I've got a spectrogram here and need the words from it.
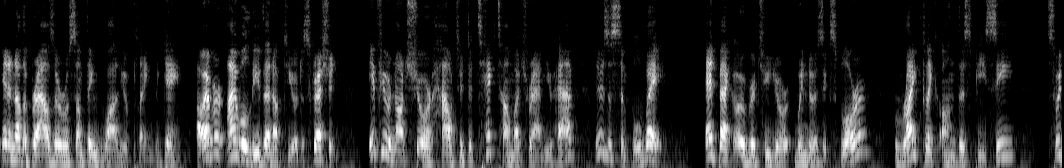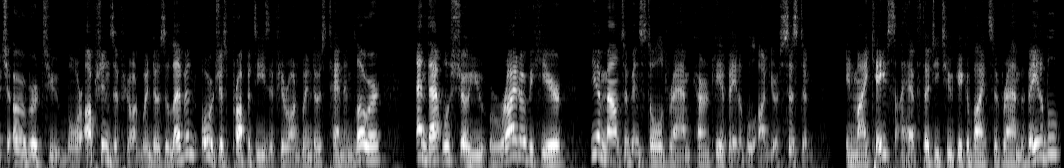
in another browser or something while you're playing the game. However, I will leave that up to your discretion. If you're not sure how to detect how much RAM you have, there's a simple way. Head back over to your Windows Explorer, right-click on this PC, switch over to More Options if you're on Windows 11, or just Properties if you're on Windows 10 and lower, and that will show you right over here the amount of installed RAM currently available on your system. In my case, I have 32 gigabytes of RAM available,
